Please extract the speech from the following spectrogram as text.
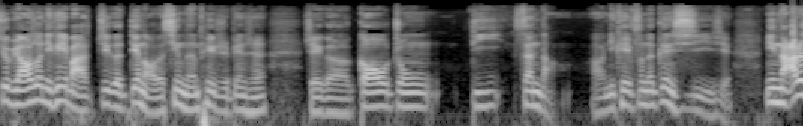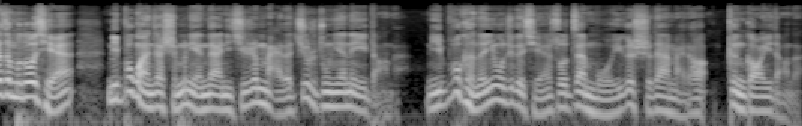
就比方说，你可以把这个电脑的性能配置变成这个高中低三档啊，你可以分得更细一些。你拿着这么多钱，你不管在什么年代，你其实买的就是中间那一档的。你不可能用这个钱说在某一个时代买到更高一档的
